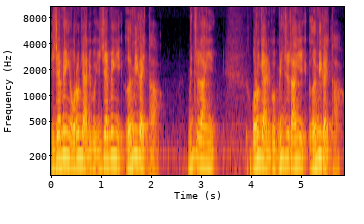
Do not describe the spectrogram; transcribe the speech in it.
이재명이 옳은 게 아니고 이재명이 의미가 있다. 민주당이 옳은 게 아니고 민주당이 의미가 있다.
